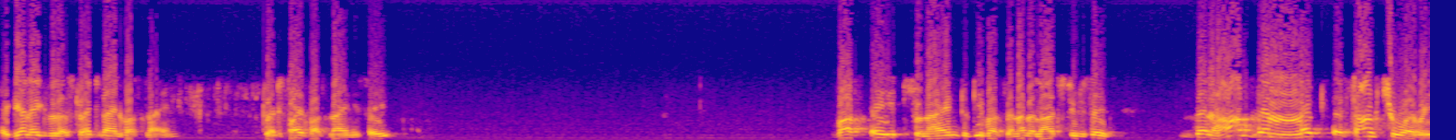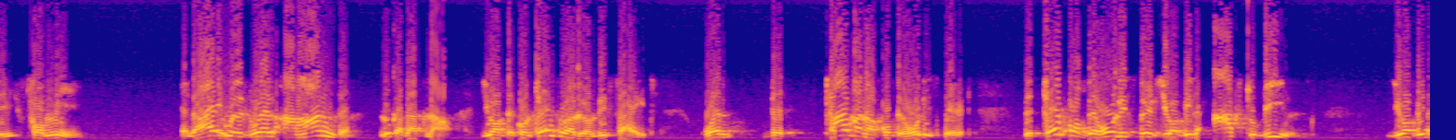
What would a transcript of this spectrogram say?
Again, Exodus 29, verse 9, 25, verse 9, He says, verse 8 to 9 to give us another large It says, Then have them make a sanctuary for me, and I will dwell among them. Look at that now. You have the contemporary on this side when the tabernacle of the Holy Spirit, the temple of the Holy Spirit you have been asked to build. You have been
